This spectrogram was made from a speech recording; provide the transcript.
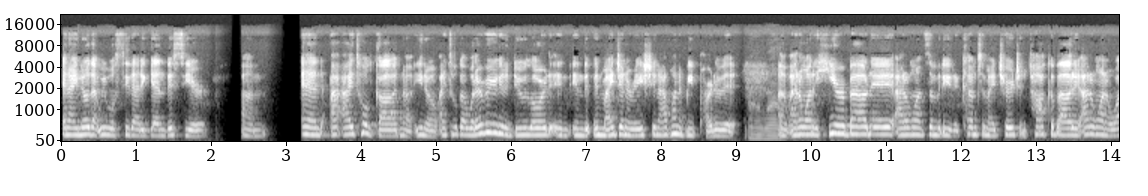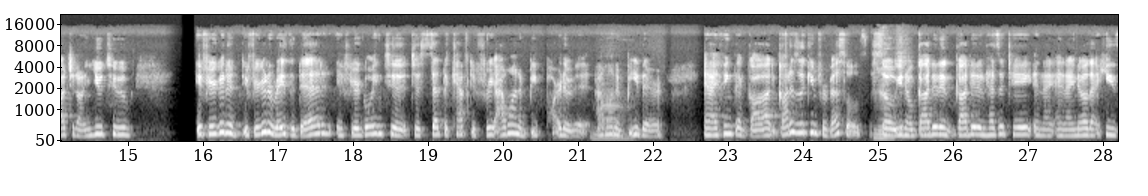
and I know that we will see that again this year. Um, and I, I told God, not, you know, I told God, whatever you're gonna do, Lord, in in, the, in my generation, I want to be part of it. Oh wow. Um, I don't want to hear about it. I don't want somebody to come to my church and talk about it. I don't want to watch it on YouTube. If you're gonna if you're gonna raise the dead, if you're going to to set the captive free, I want to be part of it. I want to be there. And I think that God God is looking for vessels. So you know God didn't God didn't hesitate, and I and I know that He's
